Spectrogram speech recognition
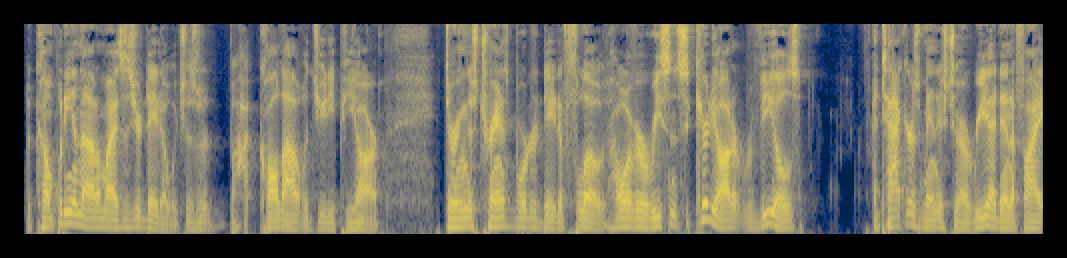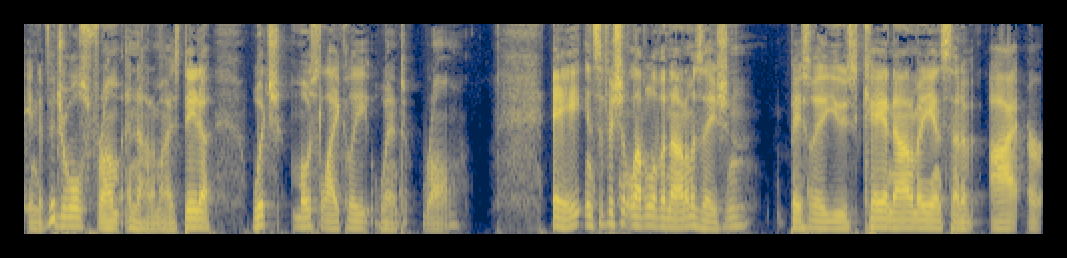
a company anonymizes your data, which is called out with GDPR, during this transborder data flow. However, a recent security audit reveals attackers managed to re identify individuals from anonymized data, which most likely went wrong. A. Insufficient level of anonymization. Basically, use K anonymity instead of I or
